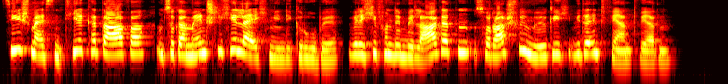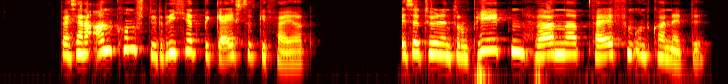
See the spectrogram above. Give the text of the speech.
Sie schmeißen Tierkadaver und sogar menschliche Leichen in die Grube, welche von den Belagerten so rasch wie möglich wieder entfernt werden. Bei seiner Ankunft wird Richard begeistert gefeiert. Es ertönen Trompeten, Hörner, Pfeifen und Kornette.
